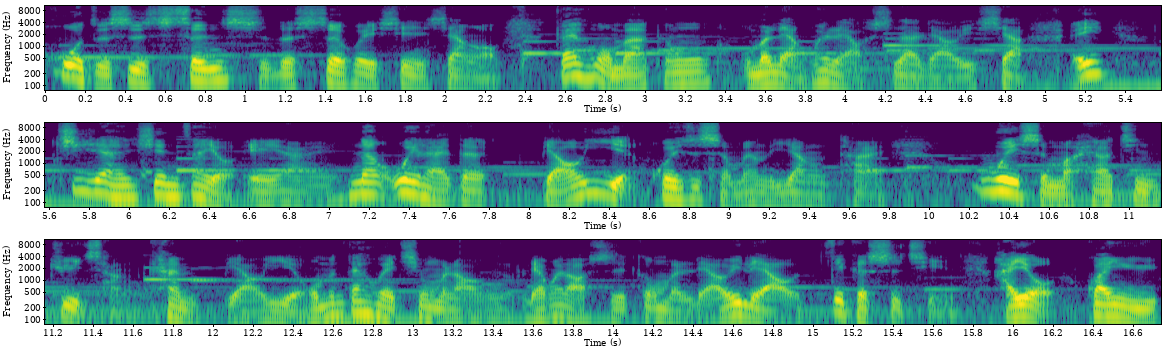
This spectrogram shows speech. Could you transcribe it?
或者是真实的社会现象哦。待会我们要跟我们两位老师来聊一下，诶，既然现在有 AI，那未来的表演会是什么样的样态？为什么还要进剧场看表演？我们待会请我们老两位老师跟我们聊一聊这个事情，还有关于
